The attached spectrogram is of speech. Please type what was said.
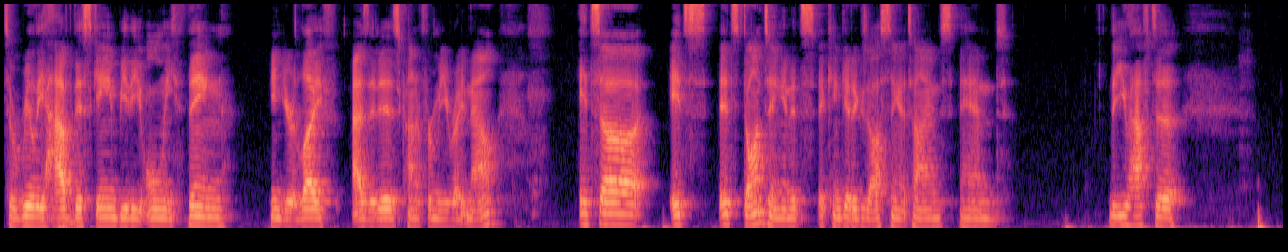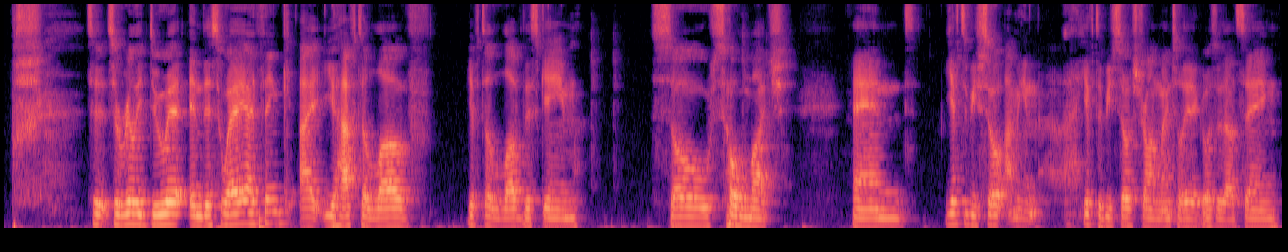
to really have this game be the only thing in your life as it is kind of for me right now, it's uh it's it's daunting and it's it can get exhausting at times and that you have to to to really do it in this way, I think I you have to love you have to love this game so so much. And you have to be so. I mean, you have to be so strong mentally. It goes without saying.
